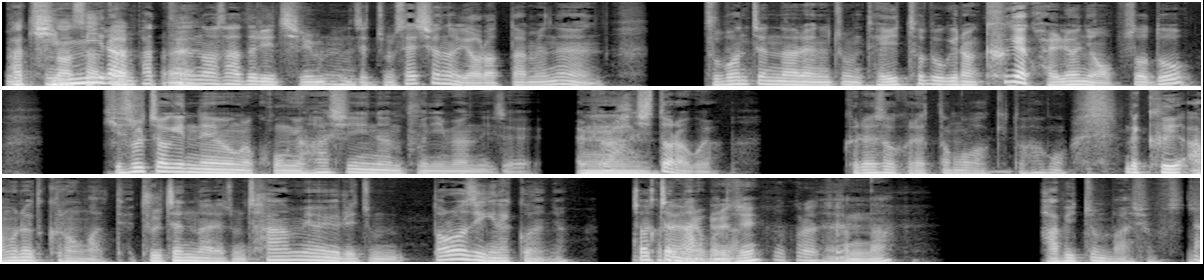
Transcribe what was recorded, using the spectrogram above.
파트너사들? 긴밀한 네. 파트너사들이 질, 음. 이제 좀 세션을 열었다면은 두 번째 날에는 좀 Datadog이랑 크게 관련이 없어도 기술적인 내용을 공유하시는 분이면 이제 발표를 음. 하시더라고요. 그래서 그랬던 것 같기도 하고. 근데 그 아무래도 그런 것 같아요. 둘째 날에 좀 참여율이 좀 떨어지긴 했거든요. 첫째 그래요? 날보다. 그러지? 그렇지. 네. 갔나? 밥이 좀 맛이 없어서.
